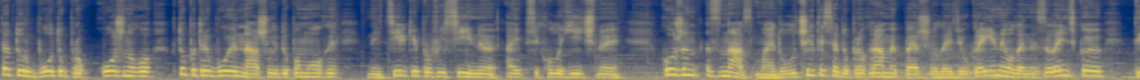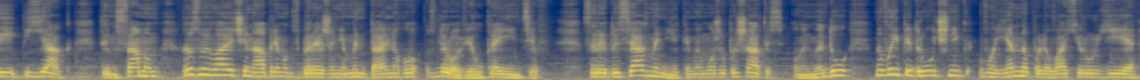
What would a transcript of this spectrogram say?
та турботу про кожного, хто потребує нашої допомоги, не тільки професійної, а й психологічної. Кожен з нас має долучитися до програми першої леді України Олени Зеленської Ти як, тим самим розвиваючи напрямок збереження ментального здоров'я українців. Серед досягнень, якими може пишатись ОНМЕДУ, новий підручник Воєнна польова хірургія,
